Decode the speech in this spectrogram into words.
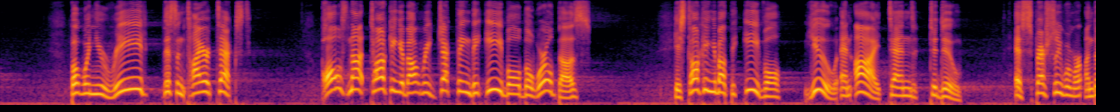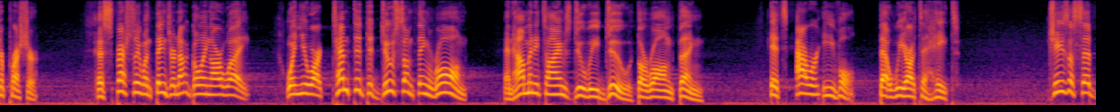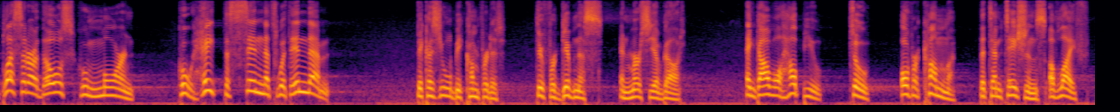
But when you read this entire text, Paul's not talking about rejecting the evil the world does. He's talking about the evil you and I tend to do, especially when we're under pressure, especially when things are not going our way, when you are tempted to do something wrong. And how many times do we do the wrong thing? It's our evil that we are to hate. Jesus said, Blessed are those who mourn, who hate the sin that's within them, because you will be comforted through forgiveness and mercy of God. And God will help you to overcome the temptations of life.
